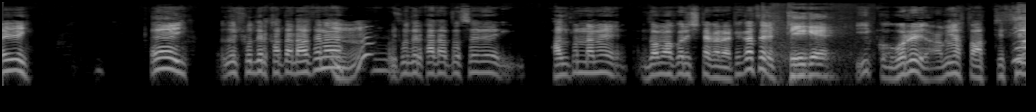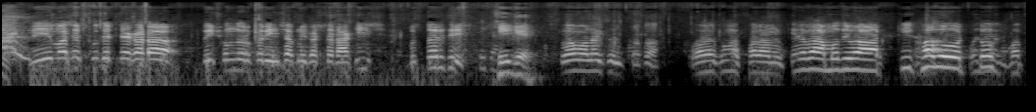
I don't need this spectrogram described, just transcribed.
এই এই সুদের খাতাটা আছে না ওই সুদের খাতা তো সে ফালতুর নামে জমা করিস টাকাটা ঠিক আছে? ঠিক আছে। ই করে আমি আর চাচ্ছি মে মাসের সুদের টাকাটা তুই সুন্দর করে হিসাব নিকাশটা রাখিস বুঝতে পেরেছিস? ঠিক আসসালামু আলাইকুম কাকা ওয়ালাইকুম আসসালাম। কিরে বা মদিবার কি খবর তো গত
